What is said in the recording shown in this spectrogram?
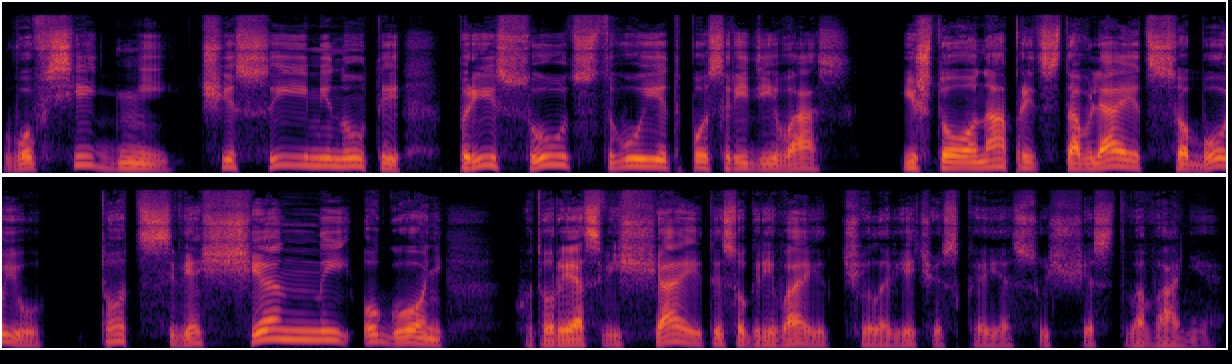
во все дни, часы и минуты присутствует посреди вас и что она представляет собою тот священный огонь, который освещает и согревает человеческое существование.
